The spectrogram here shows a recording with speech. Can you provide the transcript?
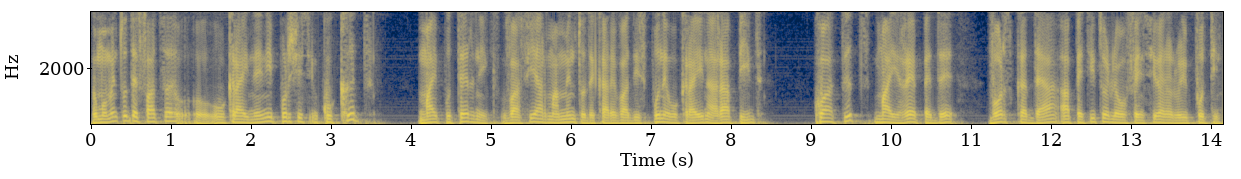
În momentul de față, ucrainenii pur și simplu, cu cât mai puternic va fi armamentul de care va dispune Ucraina rapid, cu atât mai repede vor scădea apetiturile ofensive ale lui Putin.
